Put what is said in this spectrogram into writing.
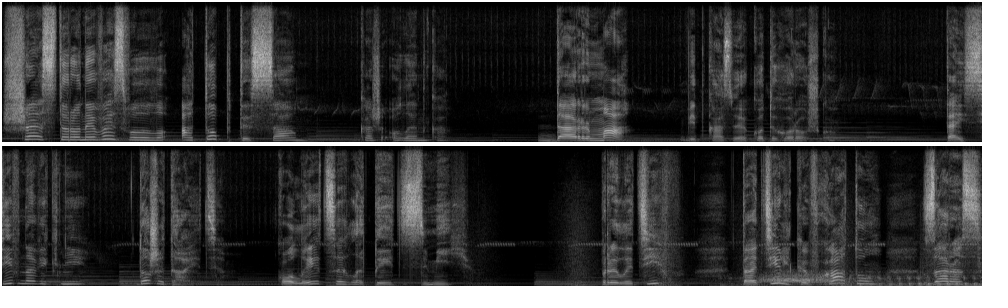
Шестеро не визволило, а то б ти сам, каже Оленка. Дарма, відказує Котигорошко. Та й сів на вікні, дожидається, коли це летить змій. Прилетів, та тільки в хату зараз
